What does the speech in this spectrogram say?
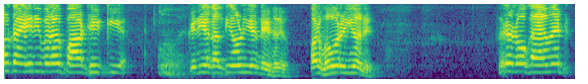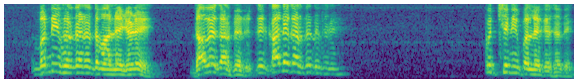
ਨੂੰ ਤਾਂ ਇਹ ਨਹੀਂ ਪਤਾ ਪਾਠ ਠੀਕ ਕੀ ਹੈ। ਕਿੰਨੀਆਂ ਗਲਤੀਆਂ ਹੋਣਗੀਆਂ, ਦੇਖ ਲਿਓ। ਔਰ ਹੋ ਰਹੀਆਂ ਨੇ। ਫਿਰ ਇਹ ਲੋਕ ਐਵੇਂ ਬੰਨੀ ਫਿਰਦੇ ਨੇ ਦਮਾਲੇ ਜਿਹੜੇ, ਦਾਅਵੇ ਕਰਦੇ ਨੇ, ਕਿ ਕਾਹਦੇ ਕਰਦੇ ਨੇ ਫਿਰ ਇਹ? ਕੁਛ ਨਹੀਂ ਪੱਲੇ ਕਿਸੇ ਦੇ।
